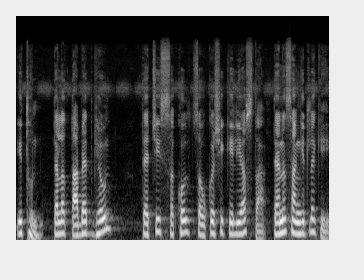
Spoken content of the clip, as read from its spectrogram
इथून त्याला ताब्यात घेऊन त्याची सखोल चौकशी केली असता त्यानं सांगितलं की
